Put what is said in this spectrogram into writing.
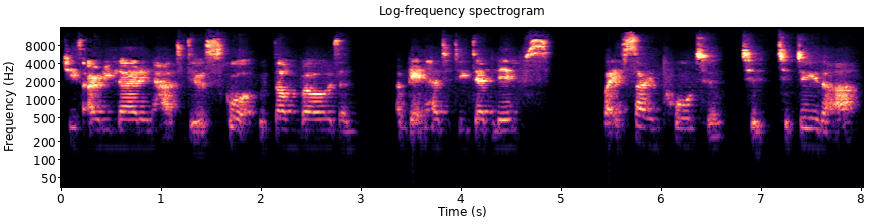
she's only learning how to do a squat with dumbbells, and I'm getting her to do deadlifts. But it's so important to, to do that.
